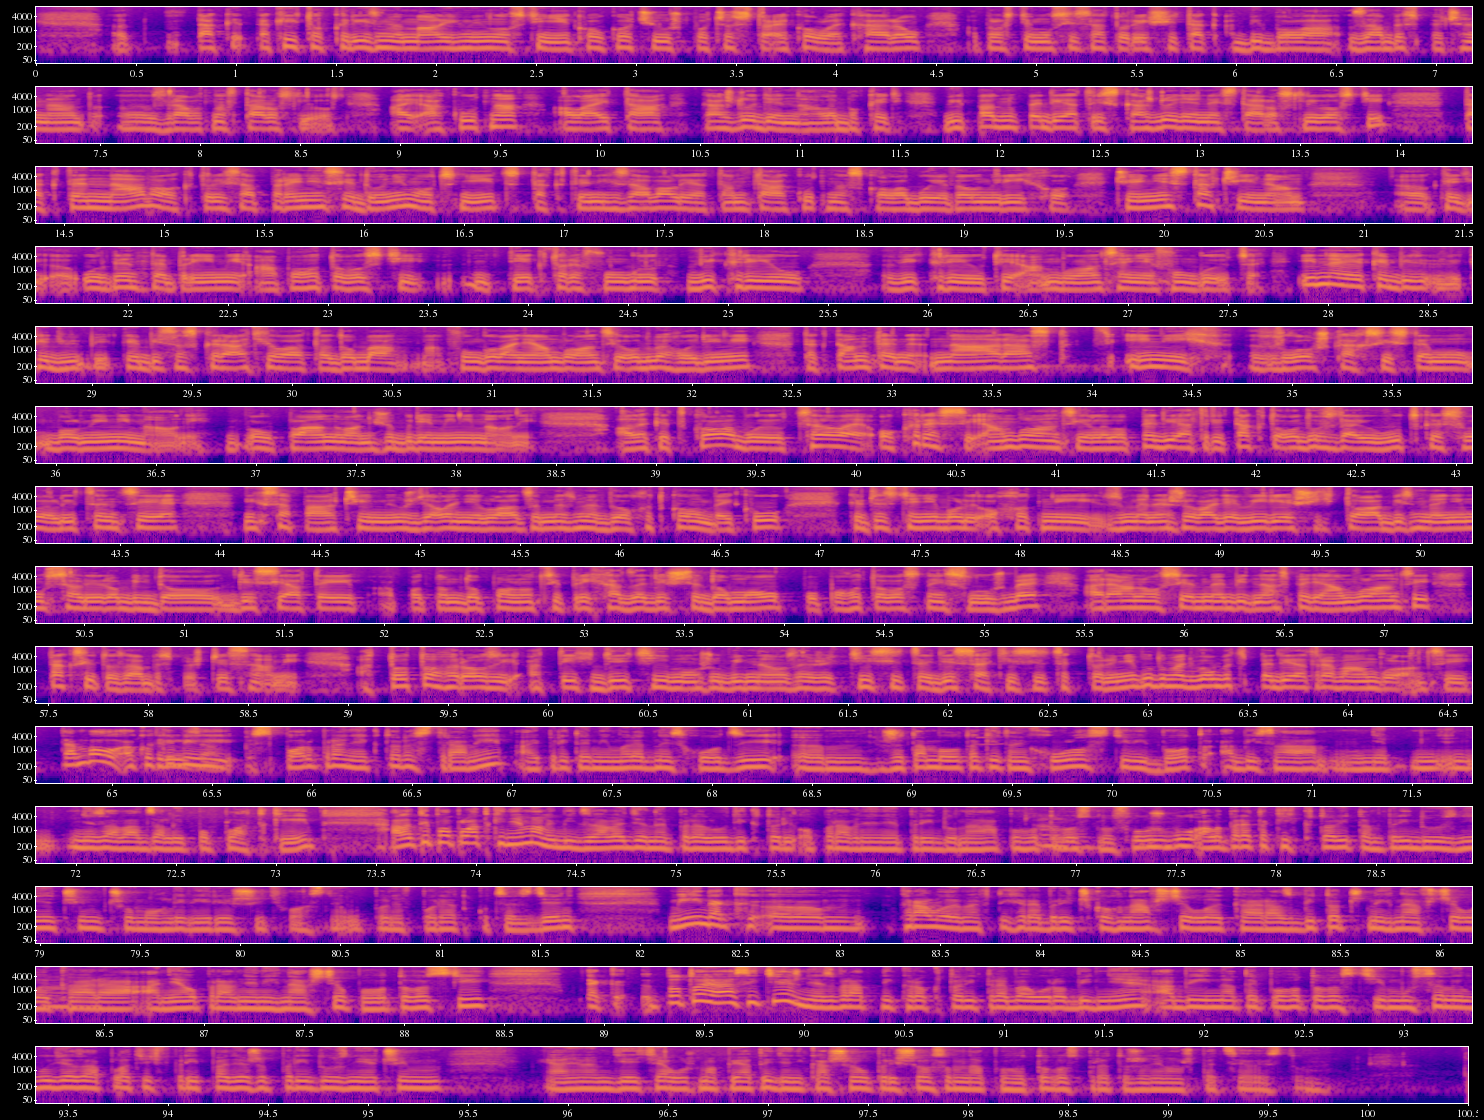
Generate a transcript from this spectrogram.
Tak, takýchto kríz sme mali v minulosti niekoľko, či už počas štrajkov lekárov a proste musí sa to riešiť tak, aby bola zabezpečená e, zdravotná starostlivosť. Aj akútna, ale aj tá každodenná. Lebo keď vypadnú pediatri z každodennej starostlivosti, tak ten nával, ktorý sa preniesie do nemocníc, tak ten ich zavalia. Tam tá akútna skolabuje veľmi rýchlo. Čiže nestačí nám keď urgentné príjmy a pohotovosti, tie, ktoré fungujú, vykryjú, vykryjú tie ambulancie nefungujúce. Iné je, keby, keď, keby sa skrátila tá doba fungovania ambulancie o dve hodiny, tak tam ten nárast v iných zložkách systému bol minimálny. Bol plánovaný, že bude minimálny. Ale keď kolabujú celé okresy ambulancie, lebo pediatri takto odovzdajú vúdske svoje licencie, nech sa páči, my už ďalej nevládzeme, sme v dôchodkovom veku, keďže ste neboli ochotní zmanéžovať a vyriešiť to, aby sme nemuseli robiť do 10. a potom do polnoci prichádzať ešte domov po pohotovostnej službe a ráno o 7. byť naspäť ambulanci, tak si to zabezpečte sami. A toto hrozí a tých detí môžu byť naozaj že tisíce, desať tisíce, ktoré nebudú mať vôbec pediatra v ambulancii. Tam bol ako Kríza. keby spor pre niektoré strany, aj pri tej mimoriadnej schôdzi, um, že tam bol taký ten chúlostivý bod, aby sa ne, ne, nezavádzali poplatky. Ale tie poplatky nemali byť zavedené pre ľudí, ktorí opravne neprídu na pohotovostnú službu, ale pre takých, ktorí tam prídu s niečím, čo mohli vyriešiť vlastne úplne v poriadku cez deň. My inak um, kralujeme v tých rebríčkoch návštev lekára, zbytočných návštev lekára a neoprávnených návštev pohotovosti. Tak toto je asi tiež nezvratný krok, ktorý treba urobiť, nie? Aby na tej pohotovosti museli ľudia zaplatiť v prípade, že prídu s niečím, ja neviem, dieťa už má 5. deň kašel, prišiel som na pohotovosť, pretože nemám špecialistu.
